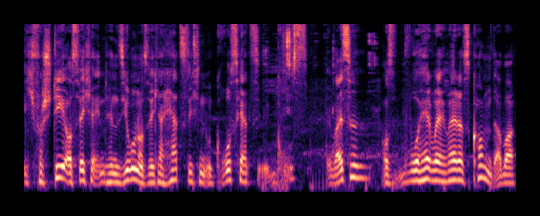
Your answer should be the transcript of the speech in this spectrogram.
ich verstehe aus welcher Intention, aus welcher herzlichen und großherz, groß, weißt du, aus woher, woher, woher das kommt. Aber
